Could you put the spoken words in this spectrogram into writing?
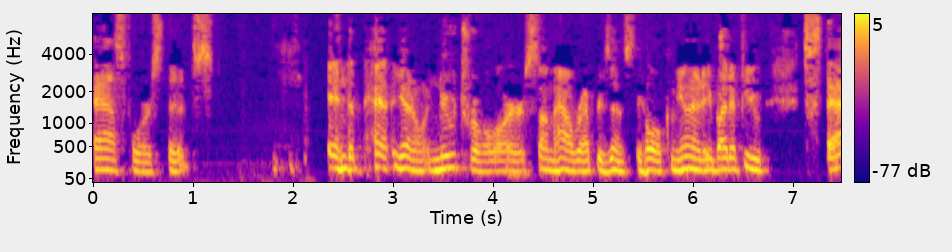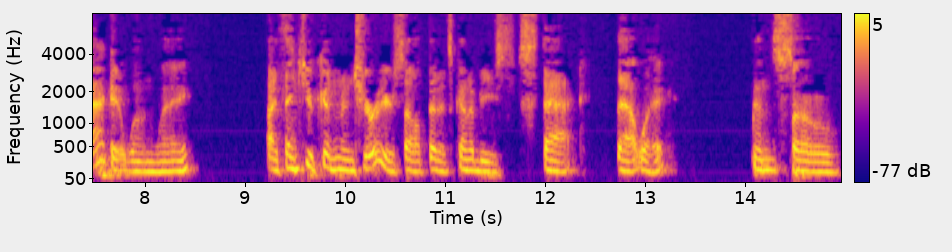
task force that's independent, you know, neutral or somehow represents the whole community. But if you stack it one way, I think you can ensure yourself that it's going to be stacked that way. And so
